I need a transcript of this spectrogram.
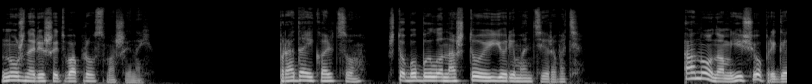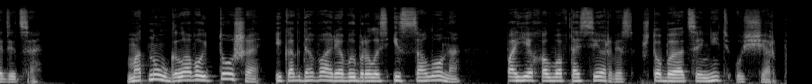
Нужно решить вопрос с машиной. Продай кольцо, чтобы было на что ее ремонтировать. Оно нам еще пригодится. Мотнул головой Тоша, и когда Варя выбралась из салона, поехал в автосервис, чтобы оценить ущерб.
